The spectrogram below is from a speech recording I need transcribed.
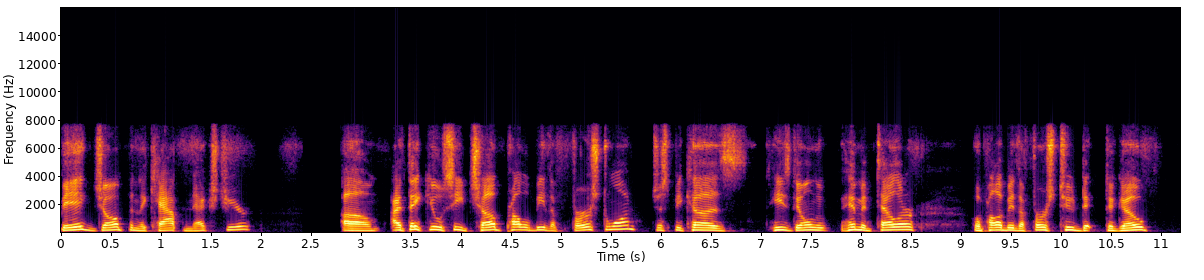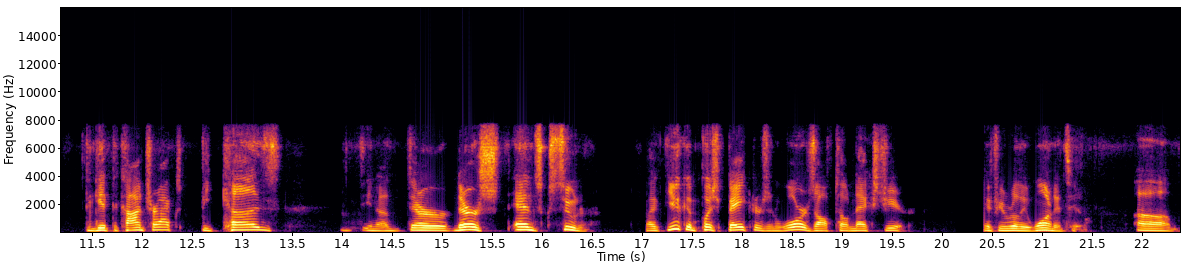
big jump in the cap next year. Um, I think you'll see Chubb probably be the first one, just because he's the only him and Teller will probably be the first two to, to go to get the contracts because you know their theirs ends sooner. Like you can push Baker's and Ward's off till next year if you really wanted to. Um,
